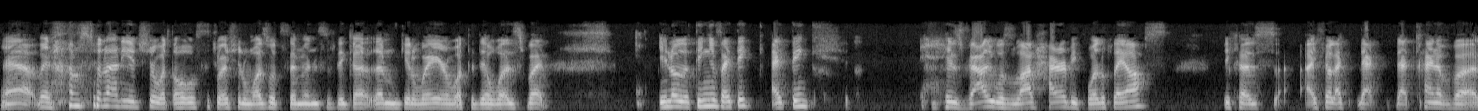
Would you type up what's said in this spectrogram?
Yeah, but I'm still not even sure what the whole situation was with Simmons, if they got let him get away or what the deal was. But you know, the thing is, I think I think his value was a lot higher before the playoffs because I feel like that that kind of uh,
